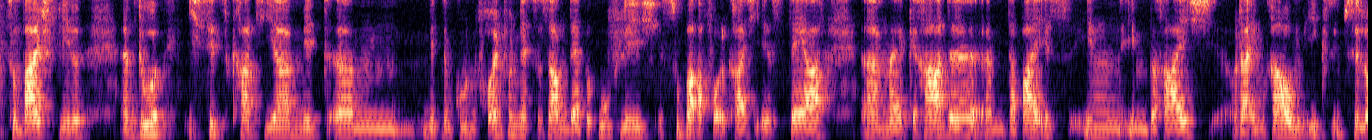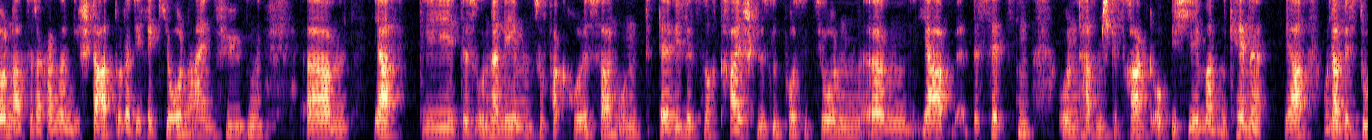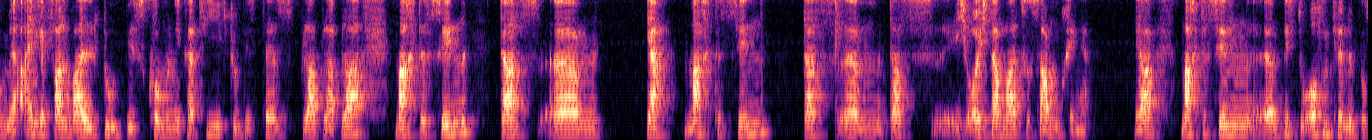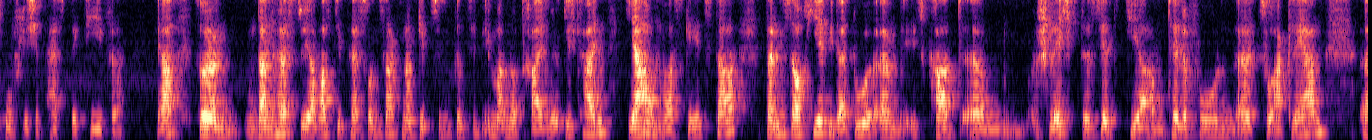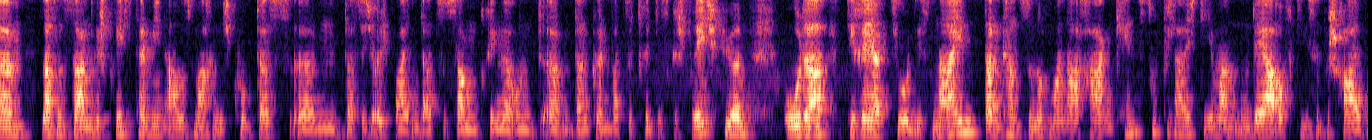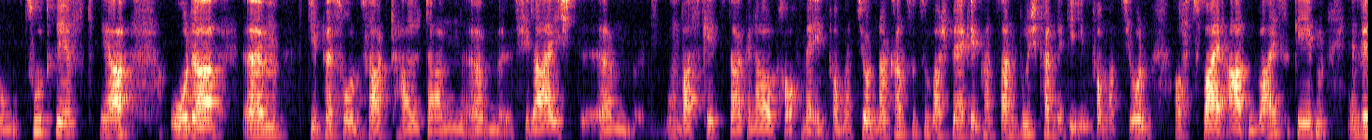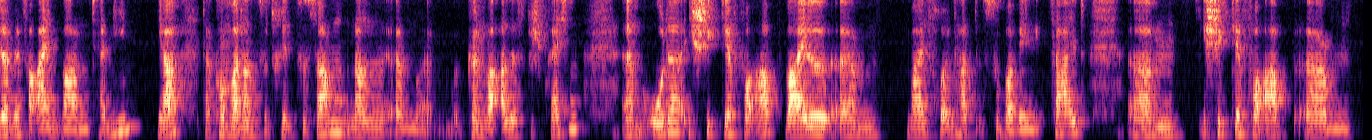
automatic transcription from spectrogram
zum Beispiel, ähm, du, ich sitze gerade hier mit, ähm, mit 'nem guten Freund von mir zusammen, der beruflich super erfolgreich ist, der, ähm, gerade, ähm, dabei ist in im Bereich oder im Raum XY, also da kannst du dann die Stadt oder die Region einfügen, ähm, ja, die das Unternehmen zu vergrößern und der will jetzt noch 3 Schlüsselpositionen, ähm, ja, besetzen und hat mich gefragt, ob ich jemanden kenne, ja? Und da bist du mir eingefallen, weil du bist kommunikativ, du bist das, bla bla bla. Macht es Sinn, dass ähm, ja, macht es Sinn, dass ähm, dass ich euch da mal zusammenbringe, ja? Macht es Sinn, äh, bist du offen für 'ne berufliche Perspektive? Ja, so dann und dann hörst du ja, was die Person sagt und dann gibt's im Prinzip immer nur 3 Möglichkeiten. Ja, um was geht's da? Dann ist auch hier wieder: „Du, ähm, ist grad, ähm, schlecht, das jetzt hier am Telefon, äh, zu erklären. Ähm, lass uns da 'n Gesprächstermin ausmachen. Ich gucke, dass ähm, dass ich euch beiden da zusammenbringe und, ähm, dann können wir zu dritt das Gespräch führen.“ Oder die Reaktion ist „Nein“, dann kannst du noch mal nachhaken: „Kennst du vielleicht jemanden, der auf diese Beschreibung zutrifft?“ Ja, oder, ähm, die Person sagt halt dann, ähm, vielleicht, ähm: „Um was geht's da genau? Brauche mehr Informationen.“ Dann kannst du zum Beispiel hergehen und kannst sagen: „Du, ich kann dir die Informationen auf 2 Art und Weise geben. Entweder wir vereinbaren 'n Termin, ja, da kommen wir dann zu dritt zusammen und dann, ähm, können wir alles besprechen. Ähm, oder ich schicke dir vorab, weil, ähm, mein Freund hat super wenig Zeit ähm, ich schicke dir vorab, ähm,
